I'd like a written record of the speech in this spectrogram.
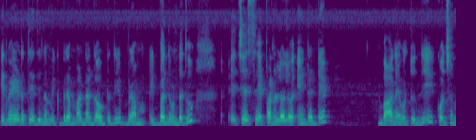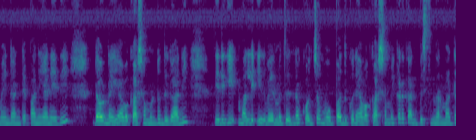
ఇరవై ఏడవ తేదీన మీకు బ్రహ్మాండంగా ఉంటుంది. బ్రహ్మ ఇబ్బంది ఉండదు. చేసే పనులలో ఏంటంటే బాగానే ఉంటుంది. కొంచెం ఏంటంటే పని అనేది డౌన్ అయ్యే అవకాశం ఉంటుంది. కానీ తిరిగి మళ్ళీ ఇరవై ఎనిమిది తేదీన కొంచెం ఊపందుకునే అవకాశం ఇక్కడ కనిపిస్తుంది అనమాట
